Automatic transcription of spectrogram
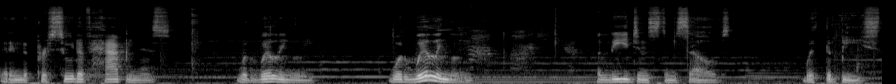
that in the pursuit of happiness would willingly, would willingly allegiance themselves with the beast.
